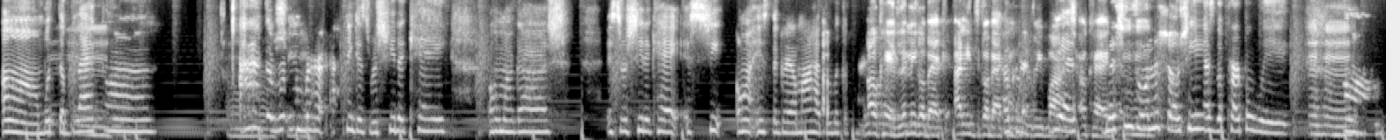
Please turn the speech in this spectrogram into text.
um, with the black Mm. on. Oh, I have to Rashida. remember her. I think it's Rashida K. Oh my gosh, it's Rashida K. Is she on Instagram? I have to look up her. Okay, let me go back. I need to go back and Okay. rewatch. Yes, Okay. But she's Mhm. on the show. She has the purple wig. Mhm. Um,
